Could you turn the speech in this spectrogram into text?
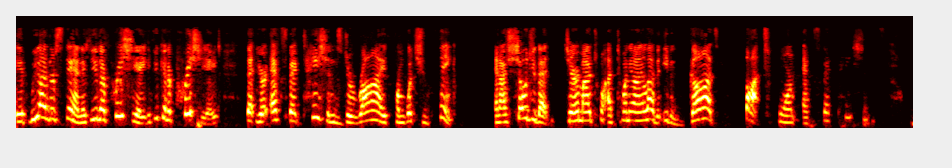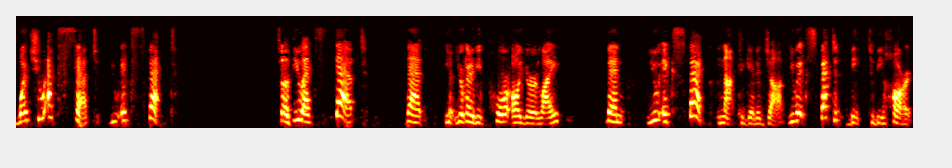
if we understand, if you can appreciate, if you can appreciate that your expectations derive from what you think. And I showed you that Jeremiah 29, uh, 11, even God's thoughts form expectations. What you accept, you expect. So if you accept that you're going to be poor all your life, then you expect not to get a job. You expect it to be, to be hard.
